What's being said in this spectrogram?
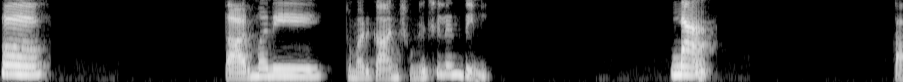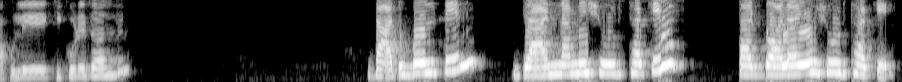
হ্যাঁ। তার মানে তোমার গান শুনেছিলেন তিনি? না। তাহলে কি করে জানলেন? দাদু বলতেন যার নামে সুর থাকে তার গলায়ও সুর থাকে।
